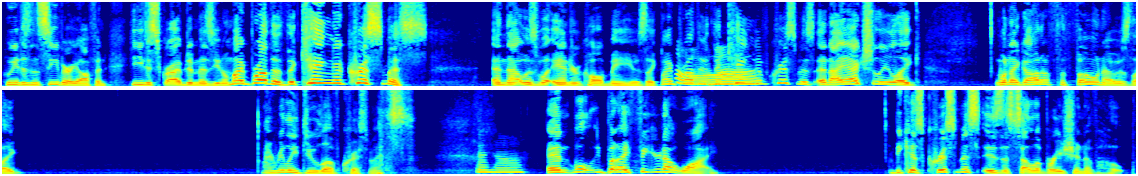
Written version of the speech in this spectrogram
who he doesn't see very often he described him as you know my brother the king of christmas and that was what Andrew called me. He was like, "My brother, the king of Christmas." And I actually like when I got off the phone, I was like, "I really do love Christmas." I know. And well, but I figured out why. Because Christmas is a celebration of hope.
